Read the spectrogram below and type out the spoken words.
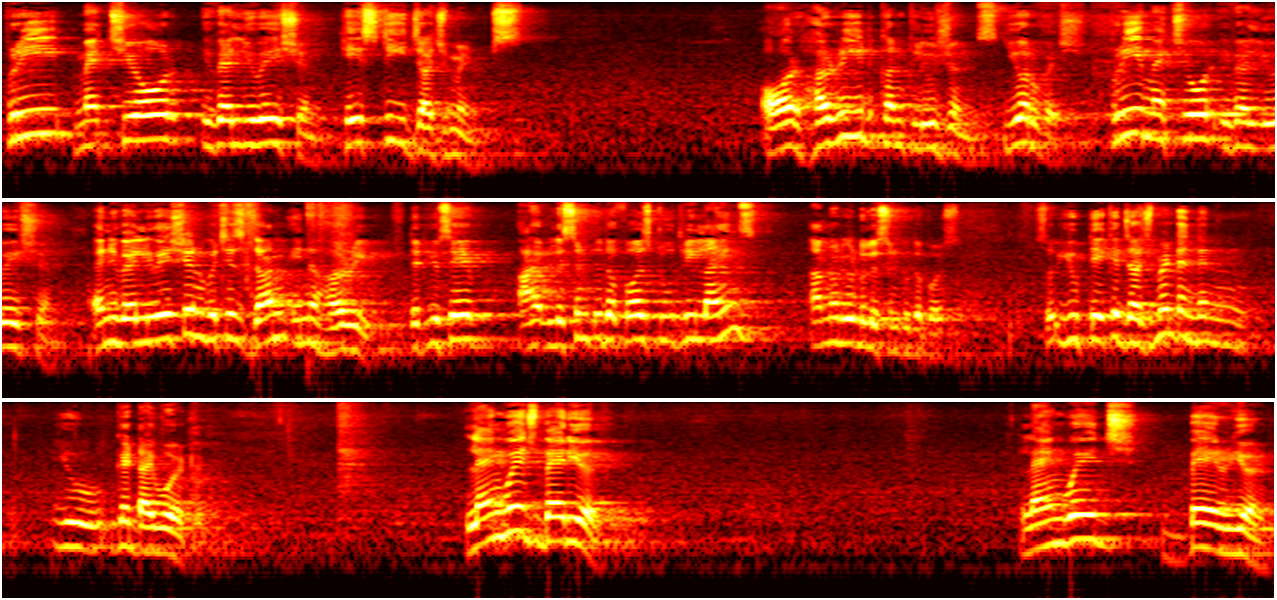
Premature evaluation, hasty judgments, or hurried conclusions, your wish. Premature evaluation, an evaluation which is done in a hurry. That you say, I have listened to the first two, three lines, I'm not going to listen to the person. So you take a judgment and then you get diverted. Language barrier language barrier.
